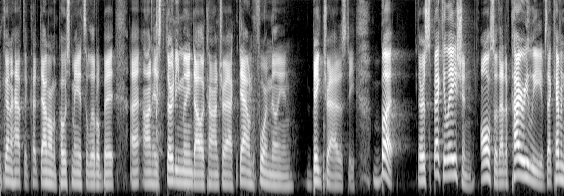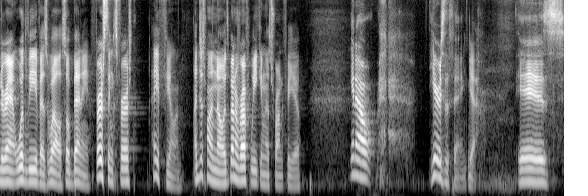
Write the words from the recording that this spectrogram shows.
going to have to cut down on the Postmates a little bit uh, on his thirty million dollar contract, down four million. Big travesty. But there is speculation also that if Kyrie leaves, that Kevin Durant would leave as well. So Benny, first things first, how you feeling? I just want to know. It's been a rough week in this front for you. You know, here's the thing. Yeah. is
